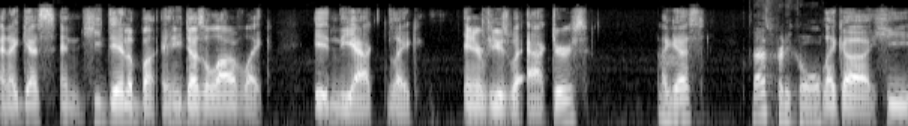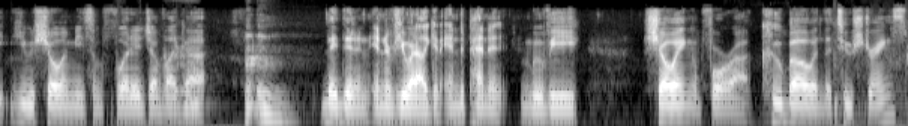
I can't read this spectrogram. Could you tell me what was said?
and i guess and he did a bunch and he does a lot of like in the act like interviews with actors i Mhm. guess That's pretty cool. like uh he he was showing me some footage of like a they did an interview at like an independent movie showing for uh kubo and the two strings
